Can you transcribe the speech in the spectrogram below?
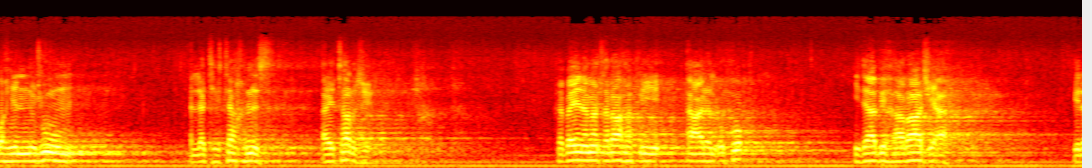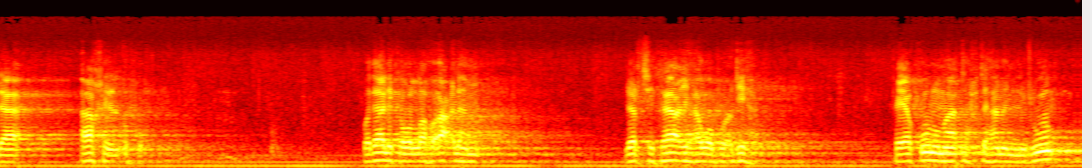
وهي النجوم التي تخنس أي ترجع. فبينما تراها في أعلى الأفق إذا بها راجعة إلى آخر الأفق. وذلك والله أعلم لارتفاعها وبعدها فيكون ما تحتها من النجوم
